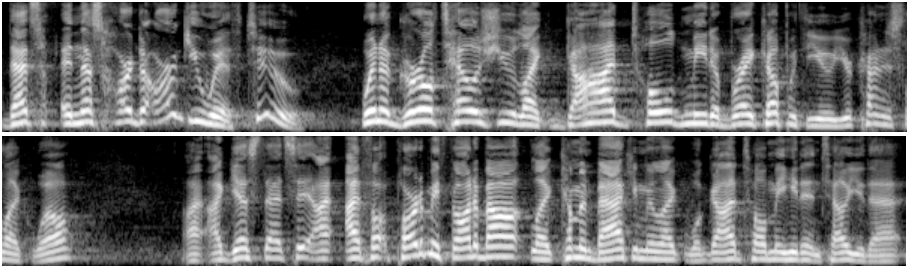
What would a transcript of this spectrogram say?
that's, and that's hard to argue with, too. When a girl tells you, like, God told me to break up with you, you're kind of just like, well, I, I guess that's it. I, I, thought, part of me thought about, like, coming back and being like, well, God told me he didn't tell you that.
